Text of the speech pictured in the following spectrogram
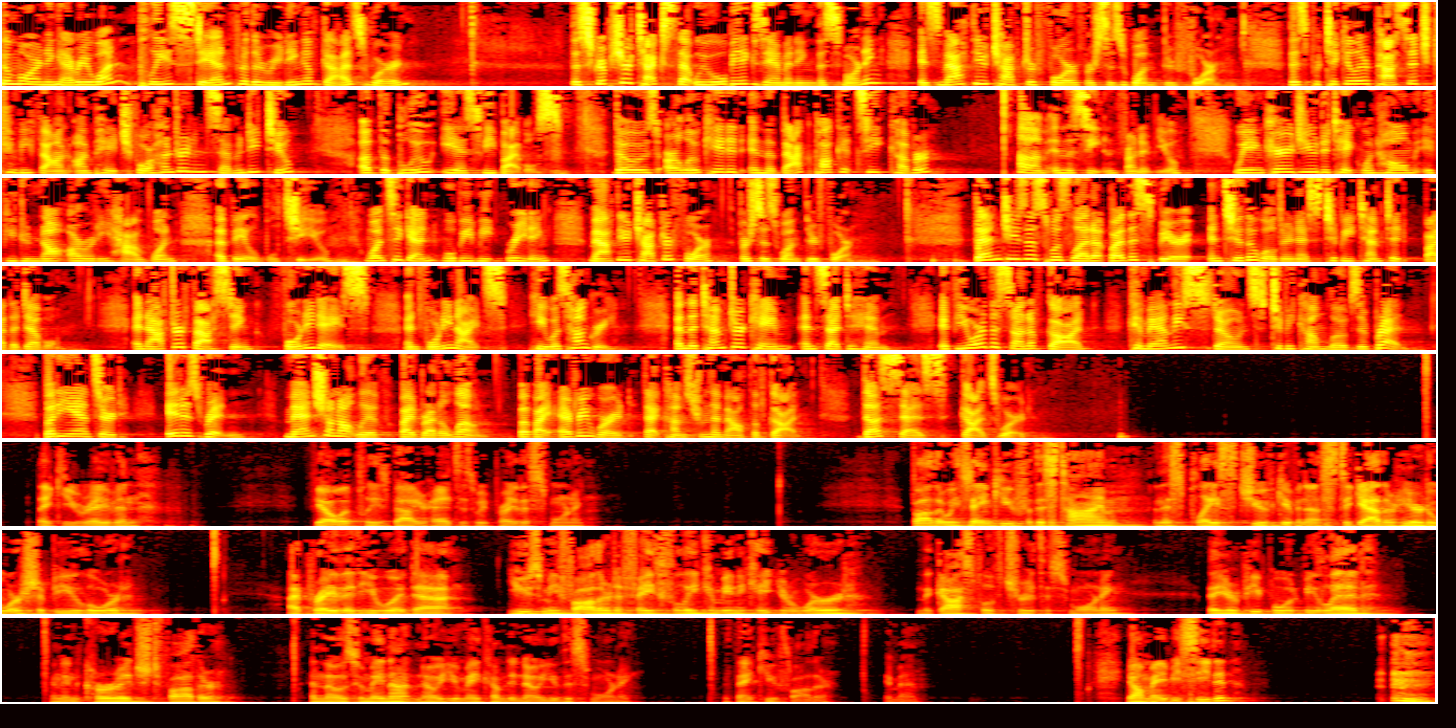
Good morning, everyone. Please stand for the reading of God's Word. The scripture text that we will be examining this morning is Matthew chapter 4 verses 1 through 4. This particular passage can be found on page 472 of the blue ESV Bibles. Those are located in the back pocket seat cover um, in the seat in front of you. We encourage you to take one home if you do not already have one available to you. Once again, we'll be reading Matthew chapter 4 verses 1 through 4. Then Jesus was led up by the Spirit into the wilderness to be tempted by the devil. And after fasting 40 days and 40 nights, he was hungry. And the tempter came and said to him, if you are the son of God, command these stones to become loaves of bread. But he answered, it is written, Man shall not live by bread alone, but by every word that comes from the mouth of God. Thus says God's word. Thank you, Raven. If y'all would please bow your heads as we pray this morning. Father, we thank you for this time and this place that you have given us to gather here to worship you, Lord. I pray that you would uh, use me, Father, to faithfully communicate your word the gospel of truth this morning, that your people would be led and encouraged, Father, and those who may not know you may come to know you this morning. Thank you, Father. Amen. Y'all may be seated.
